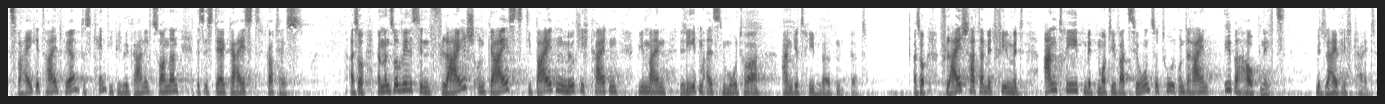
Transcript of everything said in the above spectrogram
zweigeteilt wären, das kennt die Bibel gar nicht, sondern das ist der Geist Gottes. Also, wenn man so will, sind Fleisch und Geist die beiden Möglichkeiten, wie mein Leben als Motor angetrieben werden wird. Also Fleisch hat damit viel mit Antrieb, mit Motivation zu tun und rein überhaupt nichts mit Leiblichkeit.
